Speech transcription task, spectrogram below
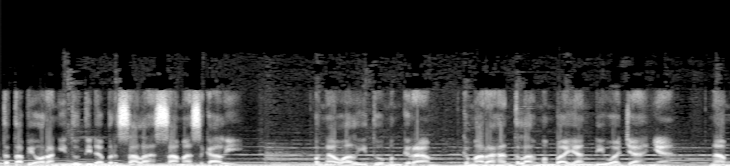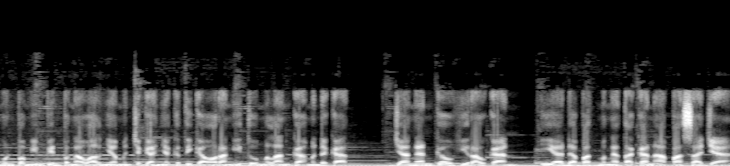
tetapi orang itu tidak bersalah sama sekali. Pengawal itu menggeram, kemarahan telah membayang di wajahnya. Namun pemimpin pengawalnya mencegahnya ketika orang itu melangkah mendekat. Jangan kau hiraukan, ia dapat mengatakan apa saja.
